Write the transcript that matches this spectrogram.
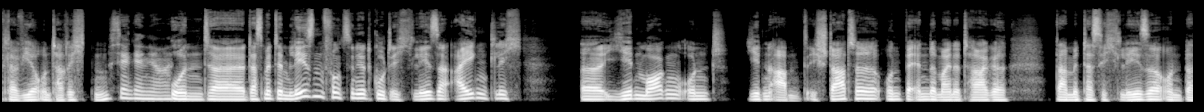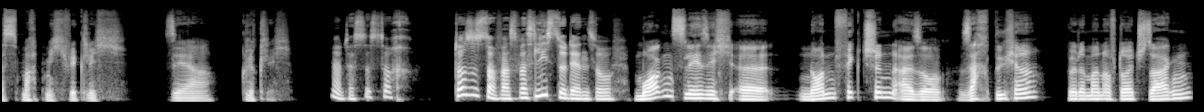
Klavier unterrichten. Sehr genial. Und äh, das mit dem Lesen funktioniert gut. Ich lese eigentlich äh, jeden Morgen und jeden Abend. Ich starte und beende meine Tage damit, dass ich lese und das macht mich wirklich sehr glücklich. Ja, das ist doch, das ist doch was. Was liest du denn so? Morgens lese ich äh, Non-Fiction, also Sachbücher, würde man auf Deutsch sagen.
